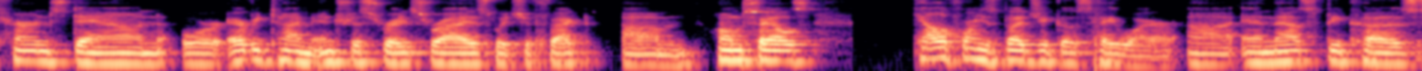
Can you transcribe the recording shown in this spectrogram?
turns down or every time interest rates rise, which affect um, home sales, California's budget goes haywire, uh, and that's because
